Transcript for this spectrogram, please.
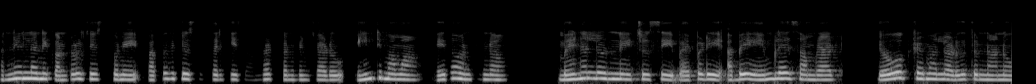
కన్నీళ్ళని కంట్రోల్ చేసుకొని పక్కకి చూసేసరికి సామ్రాట్ కనిపించాడు. ఏంటి మామ ఏదో అంటున్నావు? మేనల్లుడిని చూసి భయపడి అబ్బే ఏం లేదు సామ్రాట్. యోగక్షేమాలు అడుగుతున్నాను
